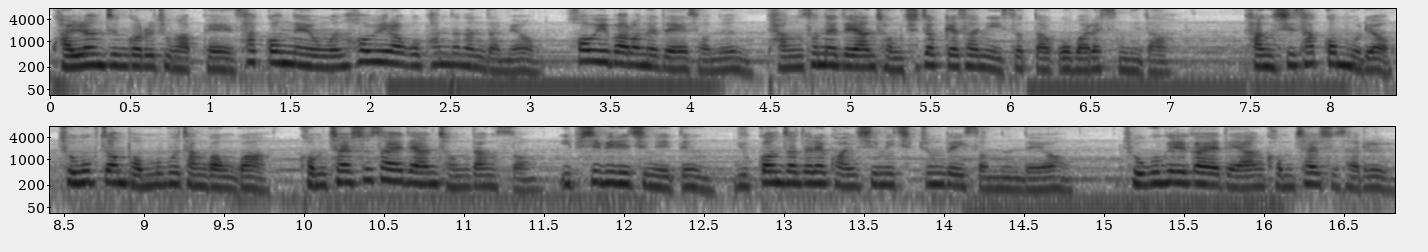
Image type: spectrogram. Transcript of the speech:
관련 증거를 종합해 사건 내용은 허위라고 판단한다며 허위 발언에 대해서는 당선에 대한 정치적 계산이 있었다고 말했습니다. 당시 사건 무렵 조국 전 법무부 장관과 검찰 수사에 대한 정당성, 입시 비리 진위 등 유권자들의 관심이 집중돼 있었는데요. 조국 일가에 대한 검찰 수사를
